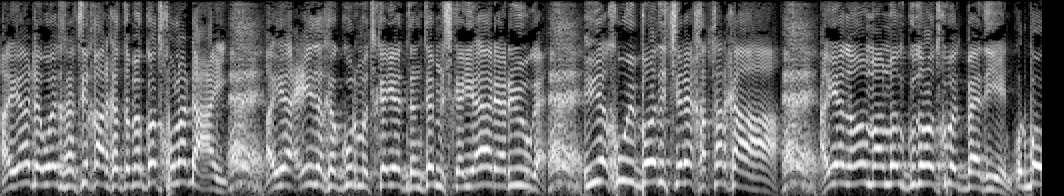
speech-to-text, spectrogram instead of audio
ayaa dhoweed rati qaarka dambe god kula dhacay ayaa ciidanka gurmudka iyo dandamiska iyo aararyuga iyo kuwii boodi jiray khatarka ahaa. Ayaa laba maalmood gudahood ku badbaadiyeen. Warbow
